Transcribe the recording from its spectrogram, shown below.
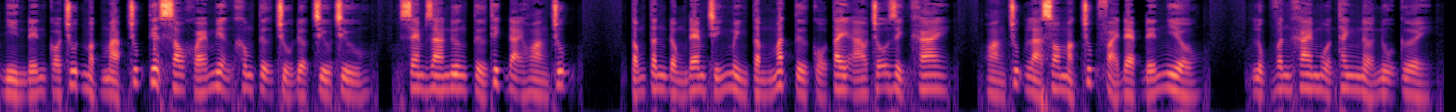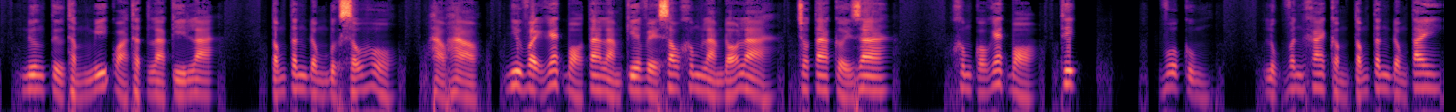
nhìn đến có chút mập mạp trúc tiết sau khóe miệng không tự chủ được chiều chiều, xem ra nương tử thích đại hoàng trúc. Tống Tân Đồng đem chính mình tầm mắt từ cổ tay áo chỗ dịch khai, hoàng trúc là so mặc trúc phải đẹp đến nhiều. Lục Vân Khai muộn thanh nở nụ cười, nương tử thẩm mỹ quả thật là kỳ lạ. Tống Tân Đồng bực xấu hổ, hảo hảo, như vậy ghét bỏ ta làm kia về sau không làm đó là, cho ta cởi ra. Không có ghét bỏ, thích. Vô cùng. Lục Vân Khai cầm Tống Tân Đồng tay,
